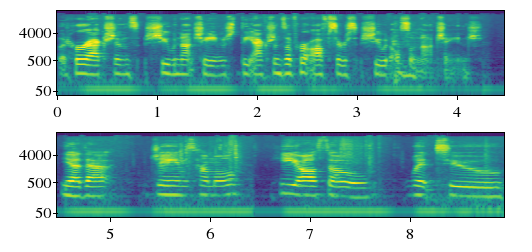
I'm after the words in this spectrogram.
But her actions, she would not change. The actions of her officers, she would also not change. Yeah, that James Hummel, he also went to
